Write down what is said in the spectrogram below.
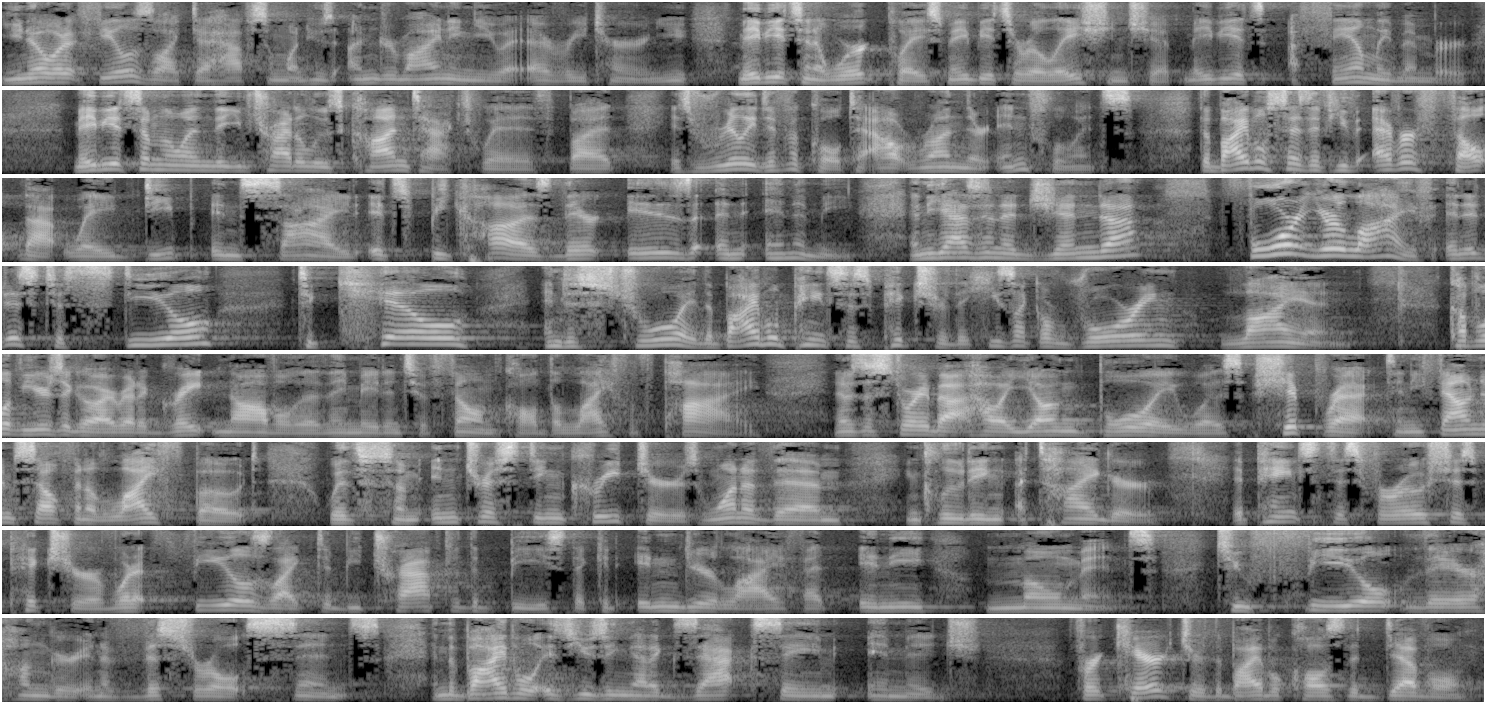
You know what it feels like to have someone who's undermining you at every turn. You, maybe it's in a workplace, maybe it's a relationship, maybe it's a family member, maybe it's someone that you've tried to lose contact with, but it's really difficult to outrun their influence. The Bible says if you've ever felt that way deep inside, it's because there is an enemy, and he has an agenda for your life, and it is to steal, to kill, and destroy. The Bible paints this picture that he's like a roaring lion couple of years ago, I read a great novel that they made into a film called The Life of Pi. And it was a story about how a young boy was shipwrecked and he found himself in a lifeboat with some interesting creatures, one of them including a tiger. It paints this ferocious picture of what it feels like to be trapped with a beast that could end your life at any moment, to feel their hunger in a visceral sense. And the Bible is using that exact same image. For a character, the Bible calls the devil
